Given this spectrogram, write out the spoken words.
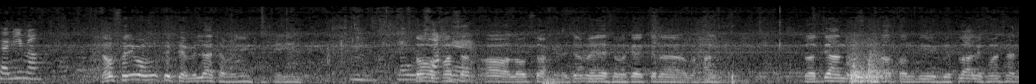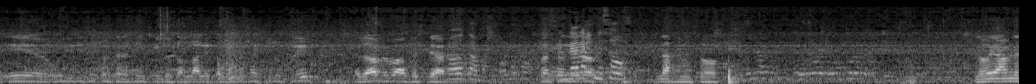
سليمة؟ لو سليمة ممكن تعمل لها 80 90 مم. لو صاحيه. آه لو صاحيه زي ما هي سمكيه كده بحالها. توديها عند مثلا بتاع التنظيف يطلع لك مثلا إيه قولي دي 36 كيلو طلع لي 18 كيلو فليل اضربي بقى في الضعف آه طبعا. مثلا ده لحم صافي. لحم صافي. لو هي عاملة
